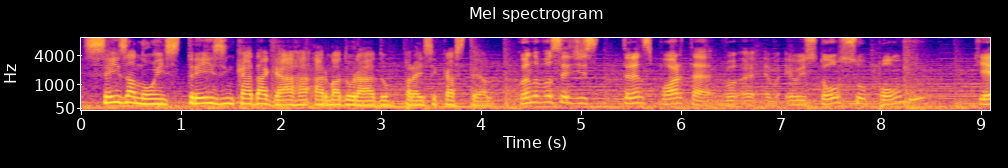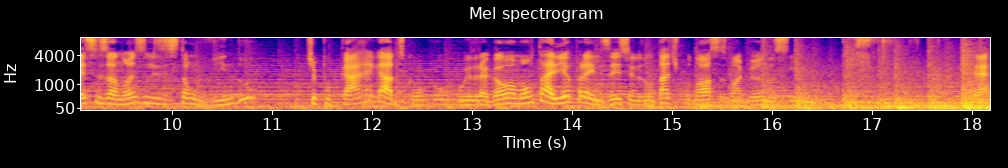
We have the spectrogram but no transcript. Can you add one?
seis anões, três em cada garra armadurado para esse castelo. Quando você diz transporta, vo- eh, eu estou supondo que esses anões eles estão vindo, tipo, carregados, como o- dragão uma montaria pra eles, é isso? Ele não tá, tipo, nossa, esmagando assim. Né?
